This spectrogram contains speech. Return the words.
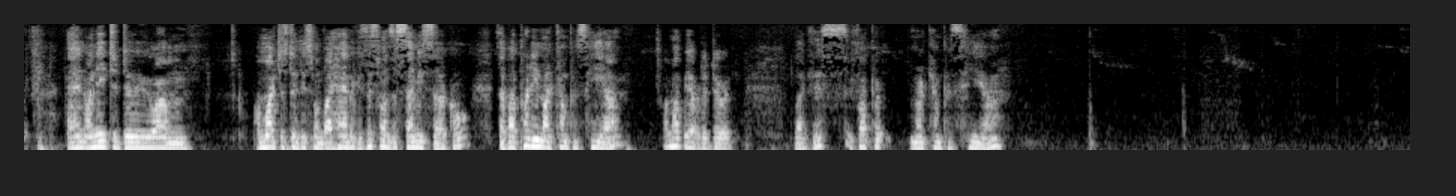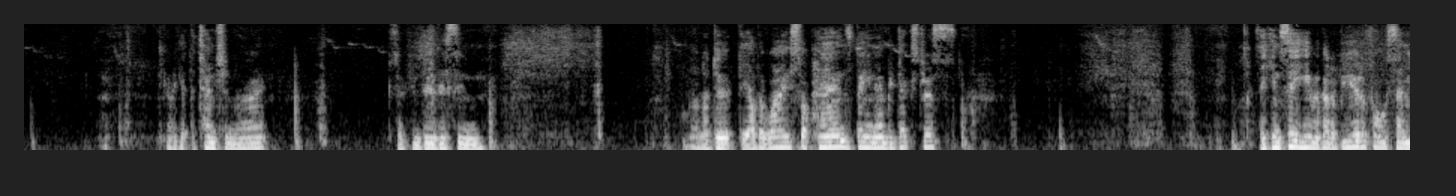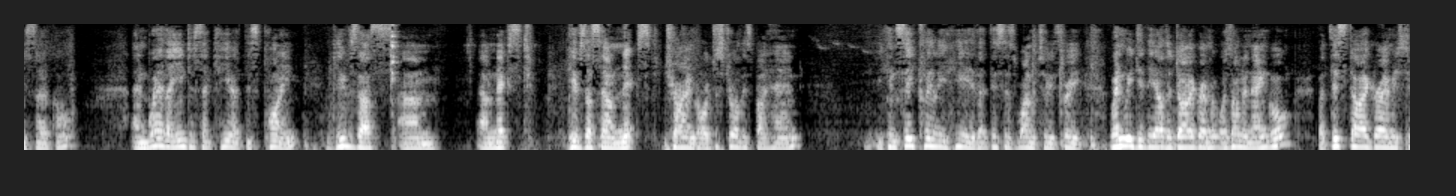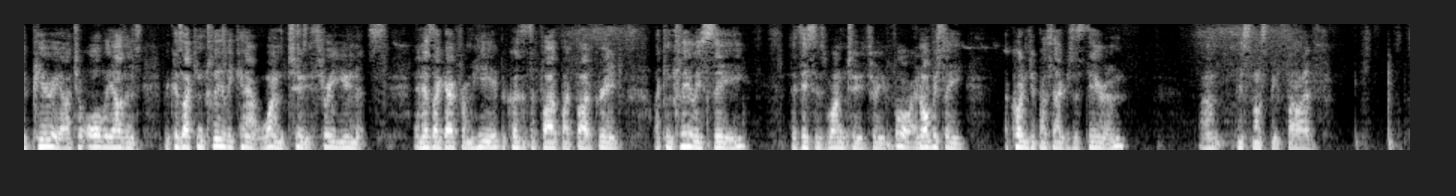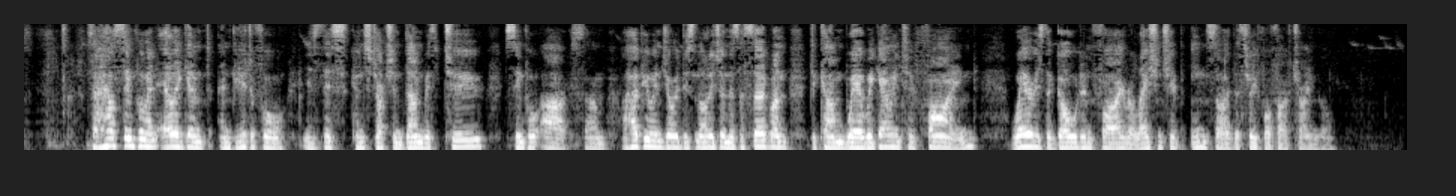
and I need to do, um, I might just do this one by hand because this one's a semicircle. So if I put in my compass here, I might be able to do it like this. If I put my compass here, Got to get the tension right. So you can do this in, and I do it the other way, swap hands, being ambidextrous. So you can see here we've got a beautiful semicircle and where they intersect here at this point gives us um, our next gives us our next triangle. I'll just draw this by hand you can see clearly here that this is one, two, three. When we did the other diagram, it was on an angle, but this diagram is superior to all the others because I can clearly count one, two, three units. And as I go from here, because it's a five by five grid, I can clearly see that this is one, two, three, four. And obviously, according to Pythagoras' theorem, um, this must be five. So how simple and elegant and beautiful is this construction done with two simple arcs. Um, I hope you enjoyed this knowledge and there's a third one to come where we're going to find where is the golden phi relationship inside the 345 triangle.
